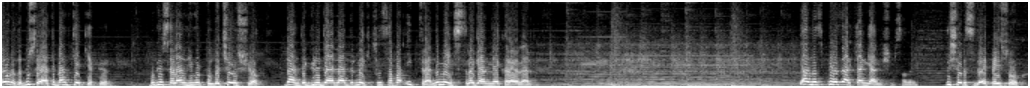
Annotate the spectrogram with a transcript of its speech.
Bu arada bu seyahati ben tek yapıyorum. Bugün Selen Liverpool'da çalışıyor. Ben de günü değerlendirmek için sabah ilk trenle Manchester'a gelmeye karar verdim. Yalnız biraz erken gelmişim sanırım. Dışarısı da epey soğuk.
